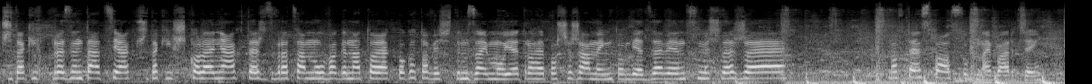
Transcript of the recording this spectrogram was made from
przy takich prezentacjach, przy takich szkoleniach też zwracamy uwagę na to, jak pogotowie się tym zajmuje, trochę poszerzamy im tą wiedzę, więc myślę, że no w ten sposób najbardziej.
